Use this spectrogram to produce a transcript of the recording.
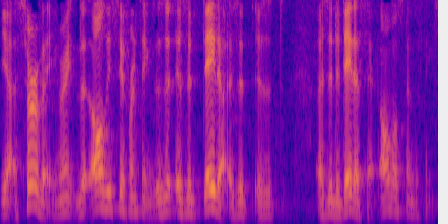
Yeah, a survey, right? The, all these different things. Is it, is it data? Is it, is, it, is it a data set? All those kinds of things.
